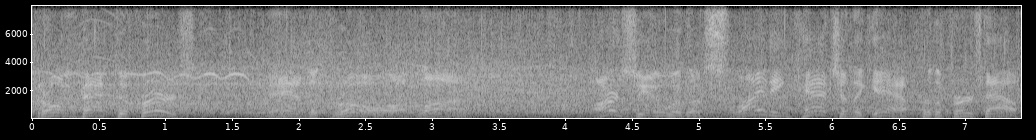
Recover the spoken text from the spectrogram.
Throwing back to first. And the throw offline. Arcia with a sliding catch in the gap for the first out.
